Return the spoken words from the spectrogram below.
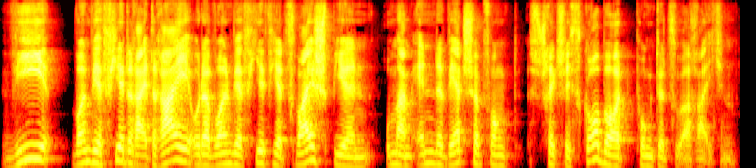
wie wollen wir 4-3-3 oder wollen wir 4-4-2 spielen, um am Ende Wertschöpfung Scoreboard-Punkte zu erreichen?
